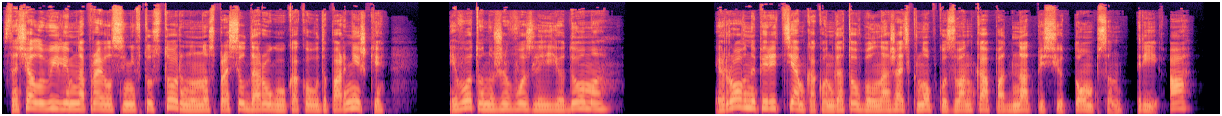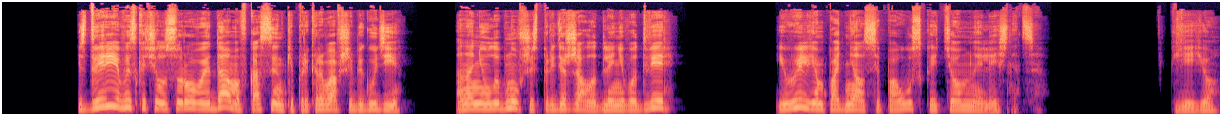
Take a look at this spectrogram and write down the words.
Сначала Уильям направился не в ту сторону, но спросил дорогу у какого-то парнишки, и вот он уже возле ее дома. И ровно перед тем, как он готов был нажать кнопку звонка под надписью «Томпсон 3А», из дверей выскочила суровая дама в косынке, прикрывавшей бегуди. Она, не улыбнувшись, придержала для него дверь, и Уильям поднялся по узкой темной лестнице к ее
